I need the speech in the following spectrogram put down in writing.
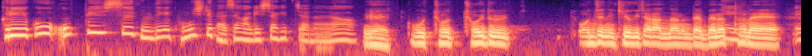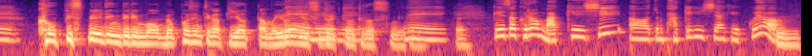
그리고 오피스 빌딩에 공실이 발생하기 시작했잖아요. 예, 뭐 저 저희들 언제니 기억이 잘 안 나는데 맨해튼에 네. 그 오피스 빌딩들이 뭐 몇 퍼센트가 비었다 뭐 이런 네, 뉴스들도 네, 네. 들었습니다. 네. 네. 그래서 그런 마켓이 어, 좀 바뀌기 시작했고요. 음,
